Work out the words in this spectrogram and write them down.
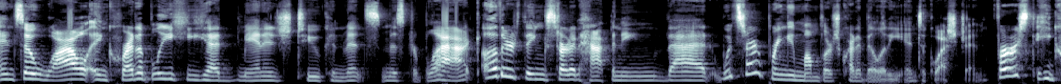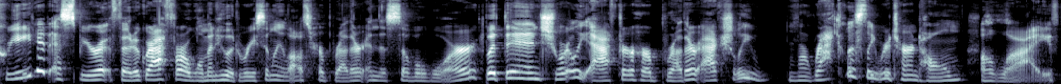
And so, while incredibly he had managed to convince Mr. Black, other things started happening that would start bringing Mumler's credibility into question. First, he created a spirit photograph for a woman who had recently lost her brother in the Civil War, but then shortly after, her brother actually miraculously returned home alive.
